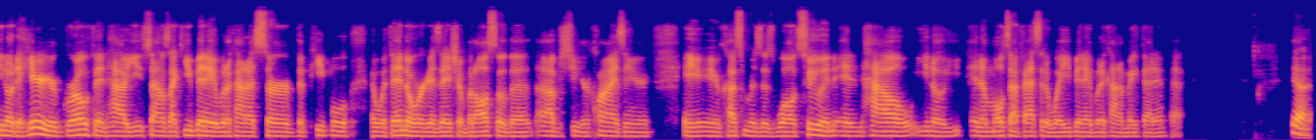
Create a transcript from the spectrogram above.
you know, to hear your growth and how you sounds like you've been able to kind of serve the people within the organization, but also the obviously your clients and your and your customers as well too. And, and how, you know, in a multifaceted way, you've been able to kind of make that impact. Yeah.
